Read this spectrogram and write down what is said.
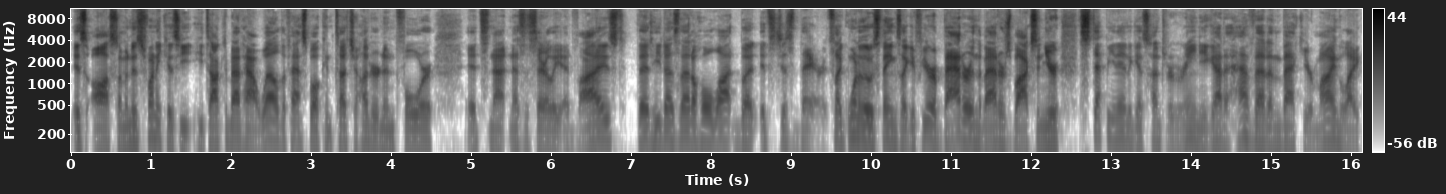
is awesome. And it's funny because he, he talked about how, well, the fastball can touch 104. It's not necessarily advised that he does that a whole lot, but it's just there. It's like one of those things like if you're a batter in the batter's box and you're stepping in against Hunter Greene, you got to have that in the back of your mind like,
